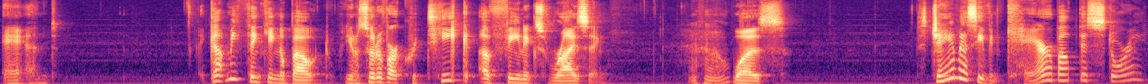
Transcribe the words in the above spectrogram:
And it got me thinking about you know sort of our critique of phoenix rising mm-hmm. was does jms even care about this story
